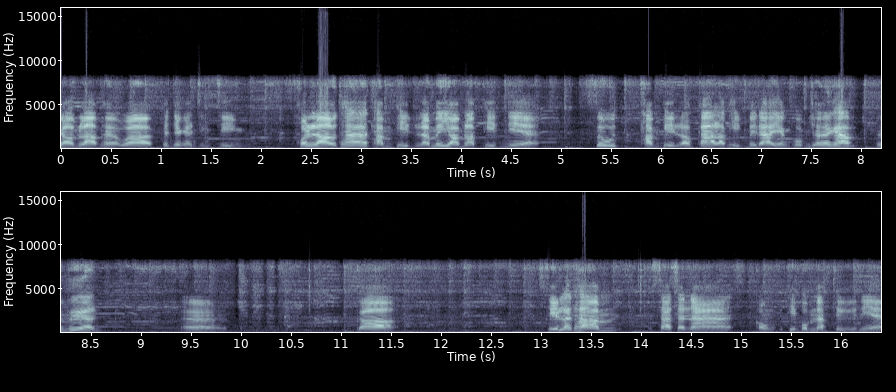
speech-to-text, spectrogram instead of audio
ยอมรับฮะว่าเป็นอย่างนั้นจริง ๆ คนเราถ้าทำผิดแล้วไม่ยอมรับผิดเนี่ย สู้ทำผิดแล้วกล้ารับผิดไม่ได้อย่างผมใช่ไหมครับ เพื่อนๆเออก็ศีลธรรมศาสนาของที่ผมนับถือเนี่ย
